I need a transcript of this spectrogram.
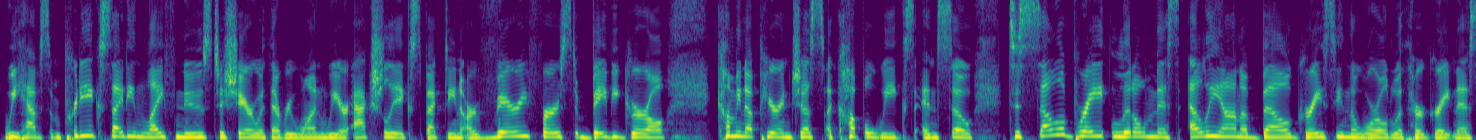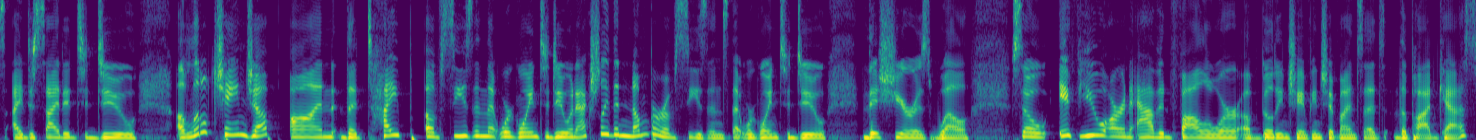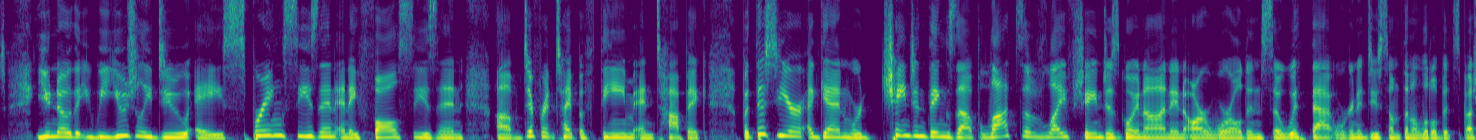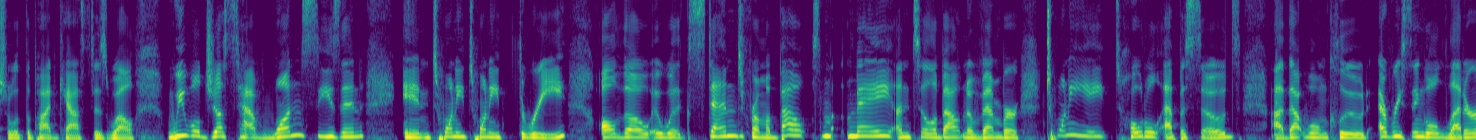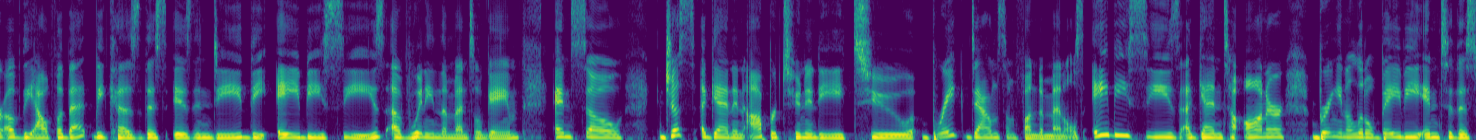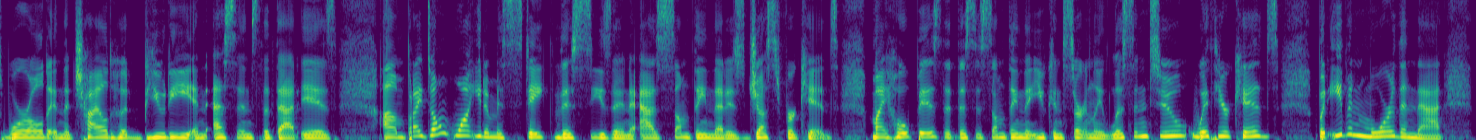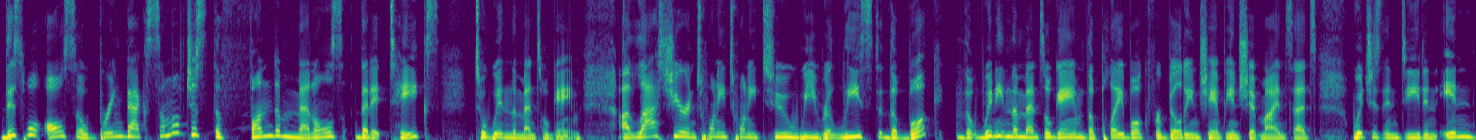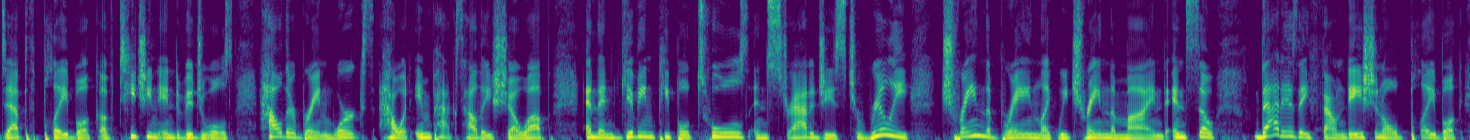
We have some pretty exciting life news to share with everyone. We are actually expecting our very first baby girl coming up here in just a couple weeks. And so, to celebrate little Miss Elleeanna Belle gracing the world with her greatness, I decided to do a little change up on the type of season that we're going to do and actually the number of seasons that we're going to do this year as well. So, if you are an avid follower of Building Championship Mindsets, the podcast, you know that we usually do a spring season and a fall season of different type of theme and topic. But this year, again, we're changing things up. Lots of life changes going on in our world. And so, with that, we're going to do something a little bit special with the podcast as well. We will just have one season in 2023, although it will extend from about May until about November. 28 total episodes. Uh, that will include every single letter of the alphabet because this is indeed the ABCs of winning the mental game. And so, just again, an opportunity to break down some fundamentals. ABCs, again, to honor bringing a little baby into this world and the childhood beauty and essence that that is. Um, but I don't want you to mistake this season as something that is just for kids. My hope is that this is something that you can certainly listen to with your kids. But even more than that, this will also bring bring back some of just the fundamentals that it takes to win the mental game. Uh, last year in 2022, we released the book, The Winning the Mental Game, the playbook for building championship mindsets, which is indeed an in depth playbook of teaching individuals how their brain works, how it impacts how they show up, and then giving people tools and strategies to really train the brain like we train the mind. And so that is a foundational playbook.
